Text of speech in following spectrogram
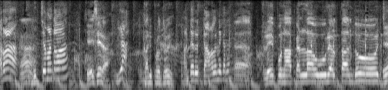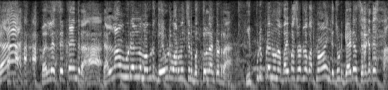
ఎరా. బుక్ చేయమంటావా? చేసేరా. యా. కానీ ఇప్పుడు వద్దు. అంటే రేపు కావాలనే కదా? రేపు నా పెళ్ళ ఊరెళ్తాందో. భలే సెట్ అయిందిరా. పెళ్ళాం ఊరెళ్ళిన మగుడు దేవుడు వరం ఇచ్చిన భక్తులు అంటుడ్రా. ఇప్పుడిప్పుడే నువ్వు నా బైపాస్ రోడ్లోకి వస్తున్నావు ఇంకా చూడు గైడెన్స్ తిరగతీస్తా.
